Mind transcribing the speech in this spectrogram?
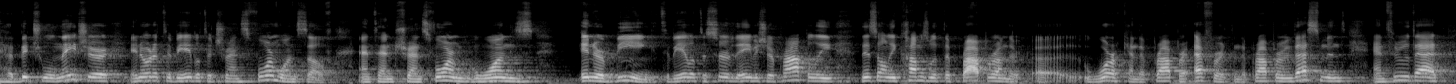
habitual nature nature in order to be able to transform oneself and to transform one's inner being to be able to serve the Abishur properly, this only comes with the proper under, uh, work and the proper effort and the proper investment, and through that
